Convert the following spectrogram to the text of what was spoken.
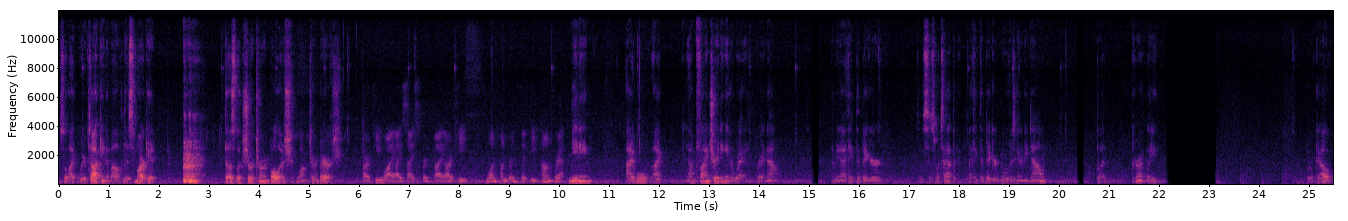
So like we were talking about, this market does look short-term bullish, long-term bearish. RTY Iceberg by RT. 150 contract. Meaning, I will, I, I'm fine trading either way right now. I mean, I think the bigger, this is what's happening. I think the bigger move is gonna be down, but currently broke out,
